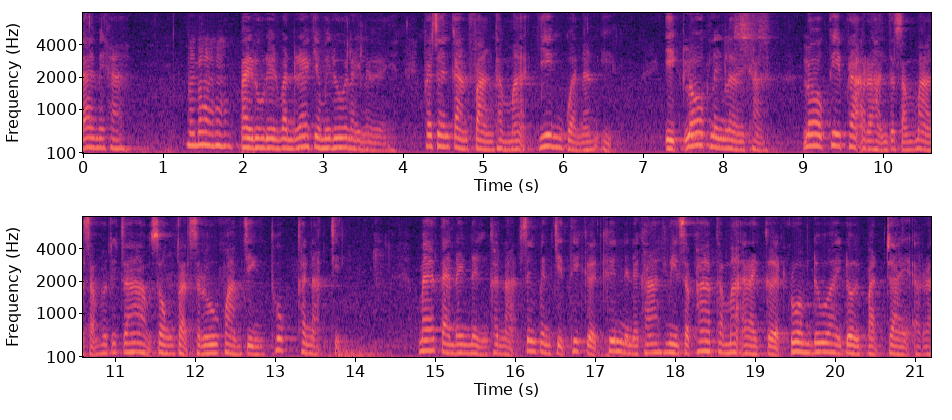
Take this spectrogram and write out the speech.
ได้ไหมคะ ไม่ได้ค่ะไปโรงเรียนวันแรกยังไม่รู้อะไรเลย เพราะฉะนั้นการฟังธรรมะยิ่งกว่านั้นอีก อีกโลกหนึ่งเลยค่ะ โลกที่พระอรหันตสัมมาสัมพุทธเจ้า ทรงตรัสรู้ความจริงทุกขณะจิต แม้แต่ในหนึ่งขณะซึ่งเป็นจิตที่เกิดขึ้นเนี่ยนะคะ มีสภาพธรรมะอะไรเกิดร่วมด้วย โดยปัจจัยอะไร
